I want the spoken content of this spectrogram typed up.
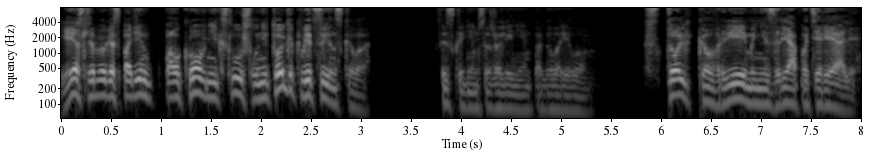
Если бы господин полковник слушал не только Квицинского, с искренним сожалением поговорил он, столько времени зря потеряли.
